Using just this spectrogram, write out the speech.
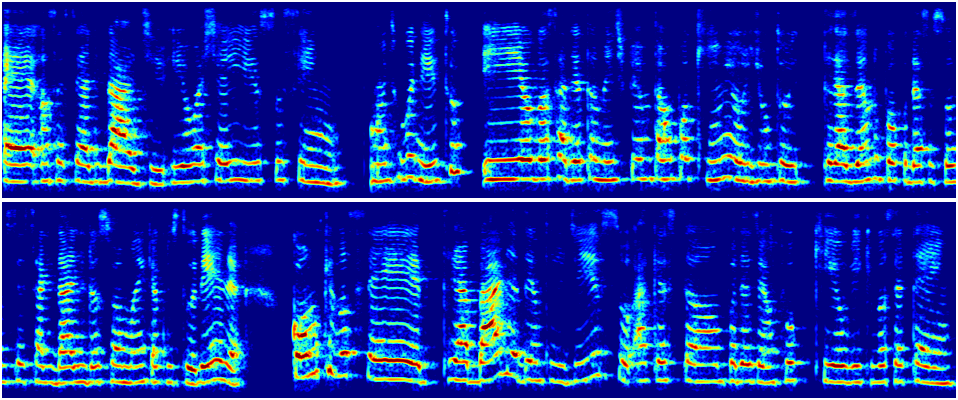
é, ancestralidade. E eu achei isso, assim, muito bonito. E eu gostaria também de perguntar um pouquinho, junto, trazendo um pouco dessa sua ancestralidade da sua mãe, que é costureira, como que você trabalha dentro disso a questão, por exemplo, que eu vi que você tem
